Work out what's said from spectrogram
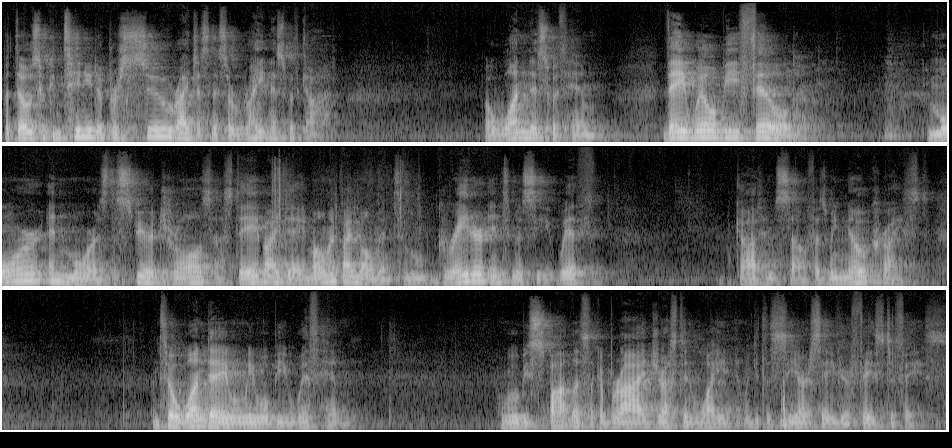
but those who continue to pursue righteousness, a rightness with God, a oneness with Him. They will be filled more and more as the Spirit draws us day by day, moment by moment, to greater intimacy with God Himself as we know Christ. Until one day when we will be with Him we will be spotless like a bride dressed in white, and we get to see our Savior face to face.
